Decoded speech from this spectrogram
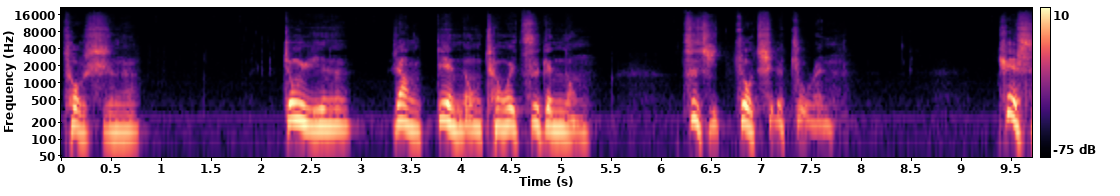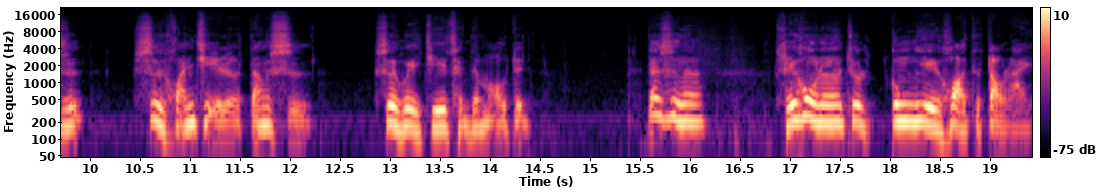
措施呢，终于呢让佃农成为自耕农，自己做起了主人。确实是缓解了当时社会阶层的矛盾，但是呢，随后呢就工业化的到来，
